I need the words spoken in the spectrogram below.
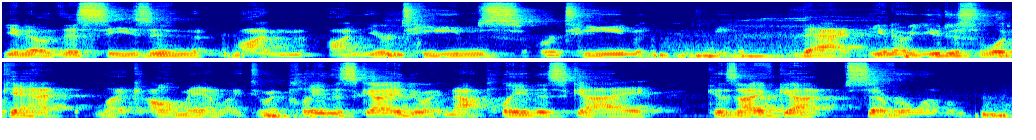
You know, this season on on your teams or team that you know you just look at like, oh man, like, do I play this guy? Do I not play this guy? Because I've got several of them.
